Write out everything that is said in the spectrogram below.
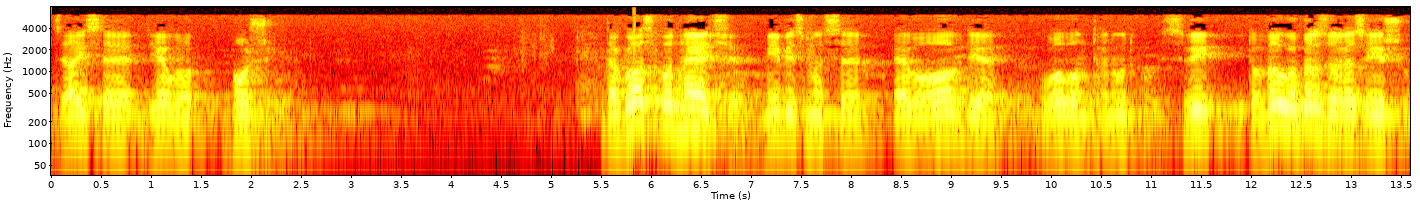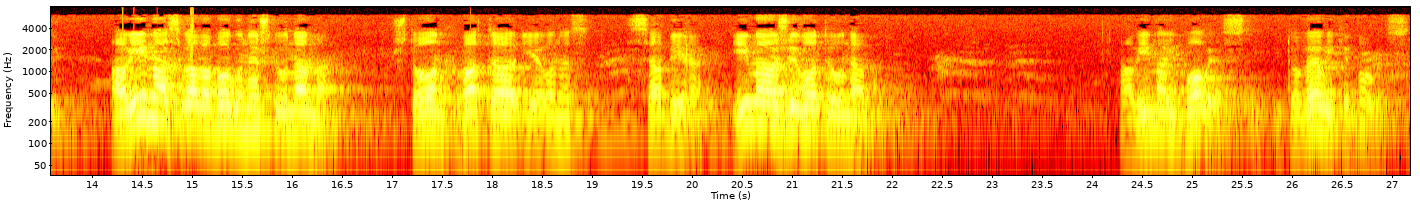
zaista je dijelo Božije. Da gospod neće, mi bismo se evo ovdje u ovom trenutku svi, i to vrlo brzo razišli, Ali ima, slava Bogu, nešto u nama, što On hvata i evo nas sabira. Ima života u nama. Ali ima i bolesti, i to velike bolesti.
